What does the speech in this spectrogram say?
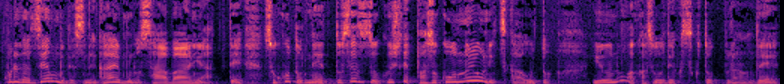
これが全部ですね、外部のサーバーにあって、そことネット接続してパソコンのように使うというのが仮想デスクトップなので、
